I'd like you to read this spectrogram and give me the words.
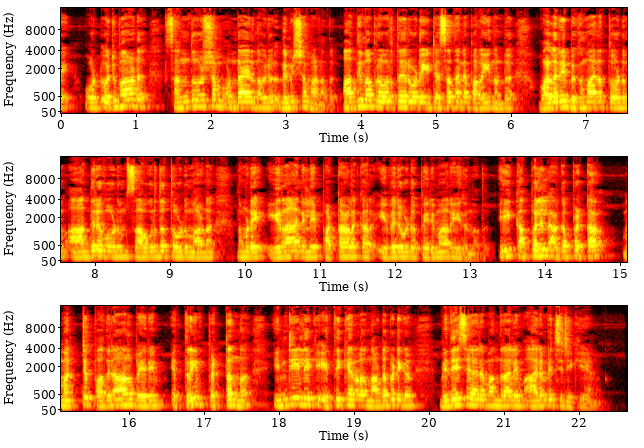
ഒരുപാട് സന്തോഷം ഉണ്ടായിരുന്ന ഒരു നിമിഷമാണത്. മാധ്യമ പ്രവർത്തകരോട് ഈ ടെസ തന്നെ പറയുന്നുണ്ട് വളരെ ബഹുമാനത്തോടും ആദരവോടും സൗഹൃദത്തോടുമാണ് നമ്മുടെ ഇറാനിലെ പട്ടാളക്കാർ ഇവരോട് പെരുമാറിയിരുന്നത്. ഈ കപ്പലിൽ അകപ്പെട്ട മറ്റ് പതിനാറ് പേരെയും എത്രയും പെട്ടെന്ന് ഇന്ത്യയിലേക്ക് എത്തിക്കാനുള്ള നടപടികൾ വിദേശകാര്യ മന്ത്രാലയം ആരംഭിച്ചിരിക്കുകയാണ്.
